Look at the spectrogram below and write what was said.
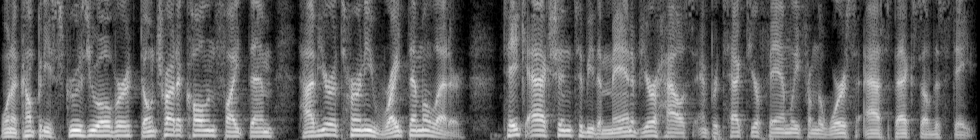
When a company screws you over, don't try to call and fight them. Have your attorney write them a letter. Take action to be the man of your house and protect your family from the worst aspects of the state.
